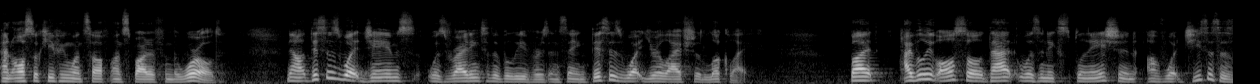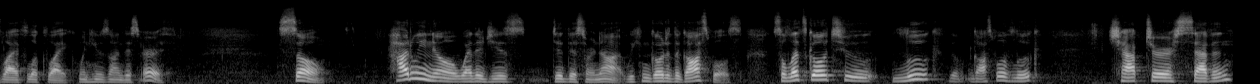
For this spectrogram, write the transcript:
and also keeping oneself unspotted from the world. Now, this is what James was writing to the believers and saying, this is what your life should look like. But I believe also that was an explanation of what Jesus' life looked like when he was on this earth. So, how do we know whether Jesus did this or not. We can go to the Gospels. So let's go to Luke, the Gospel of Luke, chapter 7,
